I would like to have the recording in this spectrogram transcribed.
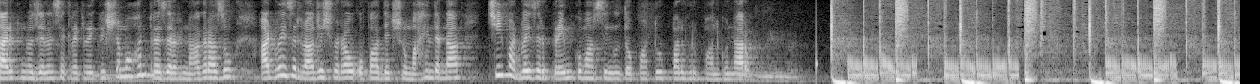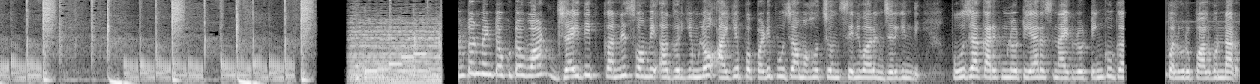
కార్యక్రమంలో general secretary Krishnamohan treasurer Nagaraju adviser Rajeshwararao ఉపాధ్యక్షుడు మహేంద్రనాథ్ చీఫ్ అడ్వైజర్ ప్రేమ్ కుమార్ సింగ్లతో పాటు పలువురు పాల్గొన్నారు. కంటోన్మెంట్ ఒకటో వార్డ్ జైదీప్ కన్నెస్వామి ఆధ్వర్యంలో అయ్యప్ప పడి పూజా మహోత్సవం శనివారం జరిగింది. పూజా కార్యక్రమంలో టీఆర్ఎస్ నాయకుడు టింకు పలువురు పాల్గొన్నారు.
